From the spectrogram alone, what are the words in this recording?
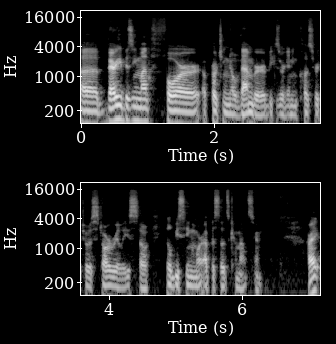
a very busy month for approaching November because we're getting closer to a store release. So you'll be seeing more episodes come out soon. All right.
